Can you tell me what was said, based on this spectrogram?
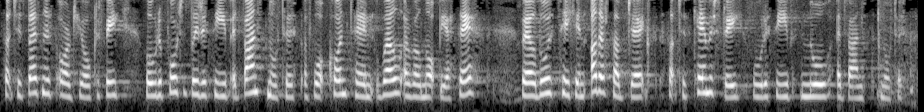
such as business or geography, will reportedly receive advance notice of what content will or will not be assessed, while those taking other subjects, such as chemistry, will receive no advanced notice.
